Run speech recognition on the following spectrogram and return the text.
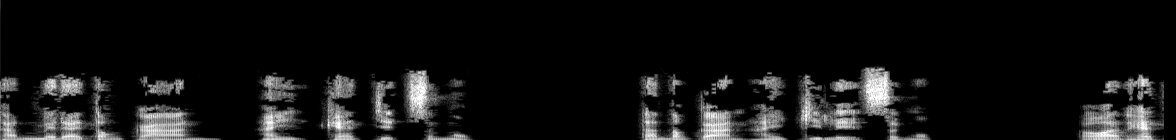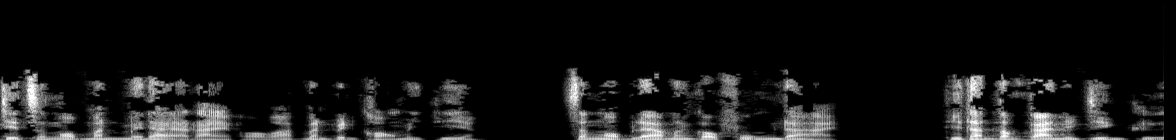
ท่านไม่ได้ต้องการให้แค่จิตสงบ ท่านต้องการให้กิเลสสงบ เพราะว่าแค่จิตสงบมันไม่ได้อะไร เพราะว่ามันเป็นของไม่เที่ยง สงบแล้วมันก็ฟุ้งได้ ที่ท่านต้องการจริง ๆ คือ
